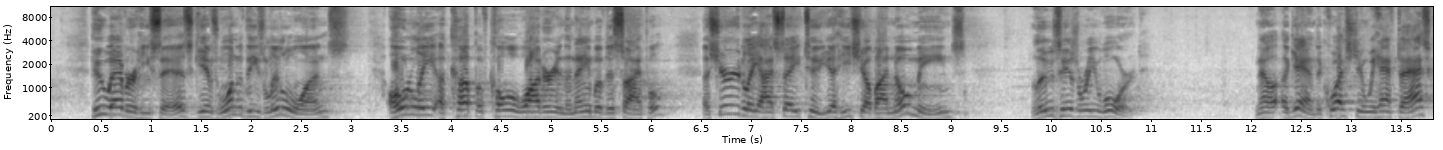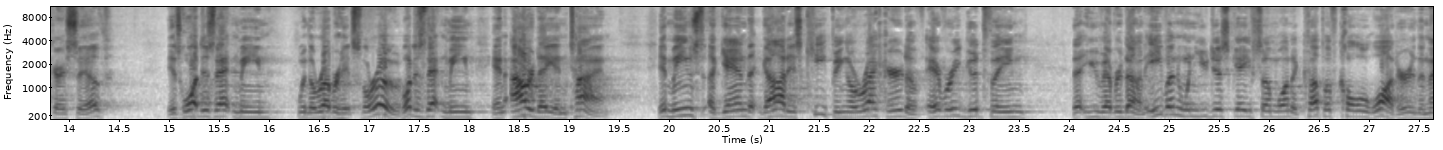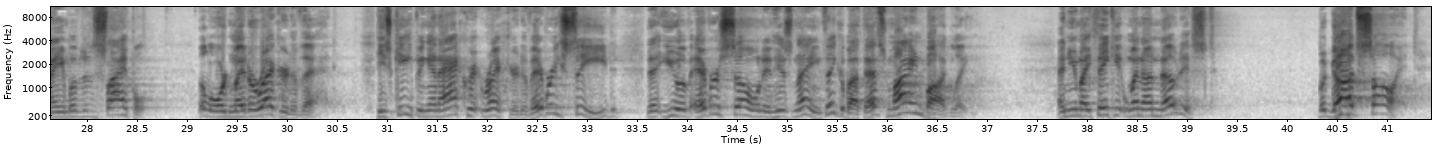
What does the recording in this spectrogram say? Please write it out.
Whoever, he says, gives one of these little ones only a cup of cold water in the name of disciple, assuredly I say to you, he shall by no means lose his reward. Now, again, the question we have to ask ourselves is what does that mean when the rubber hits the road? What does that mean in our day and time? It means, again, that God is keeping a record of every good thing that you've ever done. Even when you just gave someone a cup of cold water in the name of a disciple, the Lord made a record of that. He's keeping an accurate record of every seed that you have ever sown in His name. Think about that. That's mind boggling. And you may think it went unnoticed, but God saw it.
